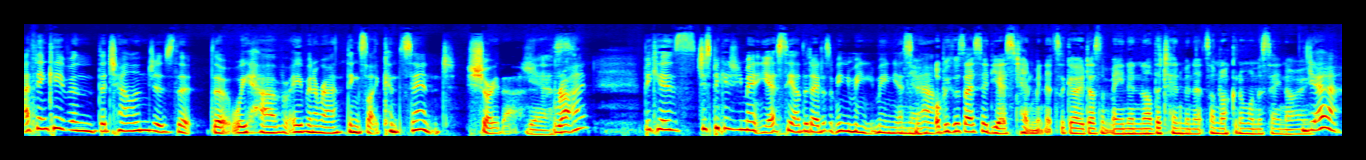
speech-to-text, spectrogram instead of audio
I think even the challenges that that we have, even around things like consent, show that. Yes. Right? Because just because you meant yes the other day doesn't mean you mean, you mean yes Yeah. now. Or because I said yes 10 minutes ago doesn't mean in another 10 minutes I'm not going to want to say no. Yeah.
